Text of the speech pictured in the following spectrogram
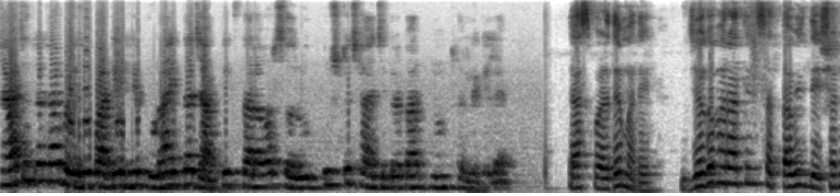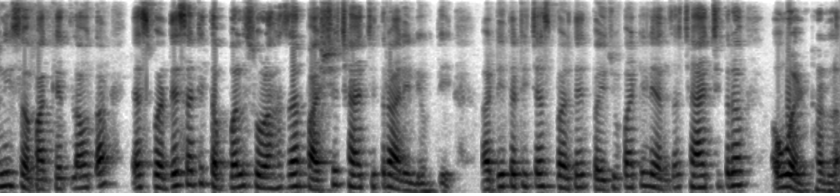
छायाचित्रकार बैजू पाटील हे पुन्हा एकदा जागतिक स्तरावर सर्वोत्कृष्ट छायाचित्रकार म्हणून ठरले गेले. आहेत या स्पर्धेमध्ये जगभरातील सत्तावीस देशांनी सहभाग घेतला होता. या स्पर्धेसाठी तब्बल सोळा हजार पाचशे छायाचित्र आलेली होती. अटीतटीच्या स्पर्धेत बैजू पाटील यांचं छायाचित्र अव्वल ठरलं.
